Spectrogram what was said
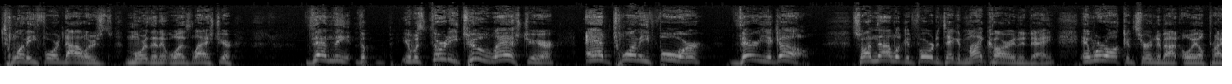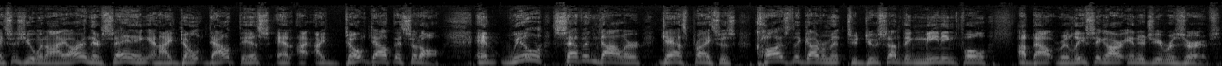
twenty four dollars more than it was last year. Then the, the it was thirty two last year. Add twenty four. There you go. So I'm not looking forward to taking my car in today. And we're all concerned about oil prices. You and I are, and they're saying, and I don't doubt this, and I, I don't doubt this at all. And will seven dollar gas prices cause the government to do something meaningful about releasing our energy reserves?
